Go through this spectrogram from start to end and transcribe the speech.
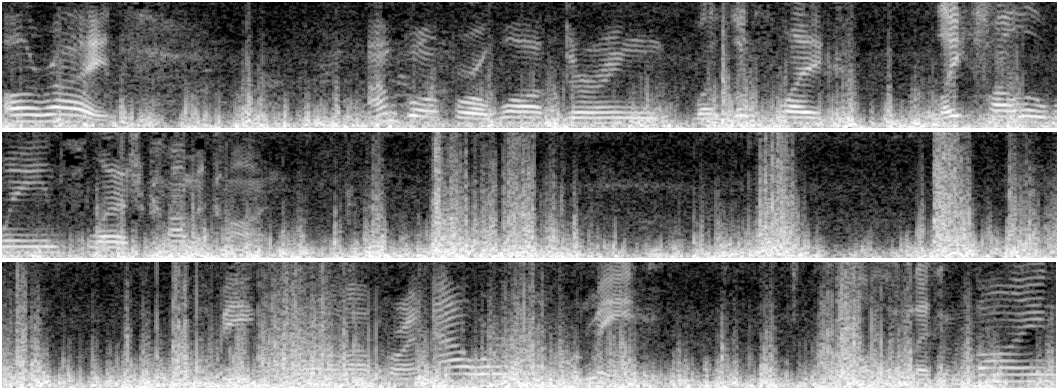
All right. I'm going for a walk during what looks like late Halloween slash Comic Con. This will be going on for an hour for me. I'll see what I can find.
